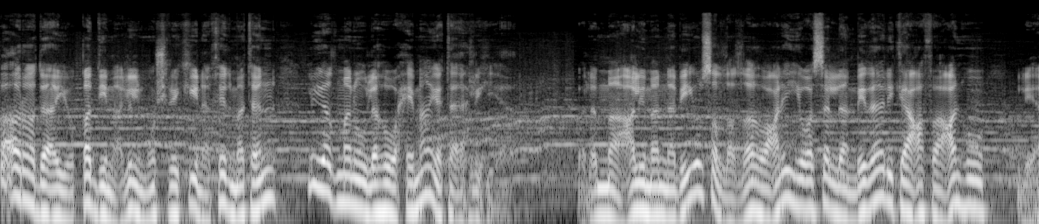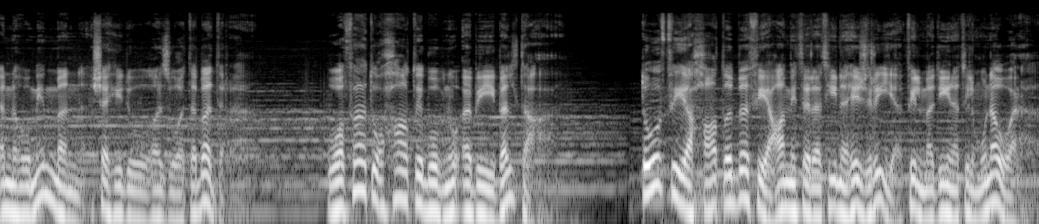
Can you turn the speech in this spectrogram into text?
فأراد أن يقدم للمشركين خدمة ليضمنوا له حماية أهله. فلما علم النبي صلى الله عليه وسلم بذلك عفى عنه لأنه ممن شهدوا غزوة بدر. وفاة حاطب بن أبي بلتع توفي حاطب في عام 30 هجرية في المدينة المنورة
